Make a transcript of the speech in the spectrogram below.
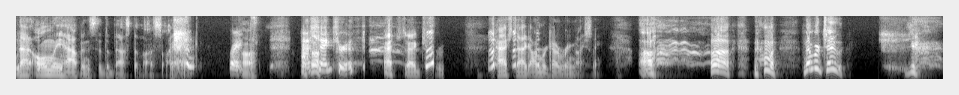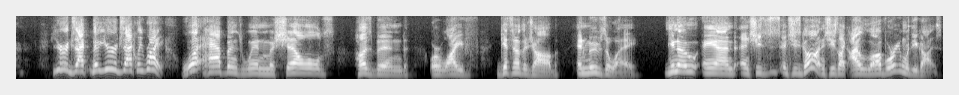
That only happens to the best of us, I think. Right. Uh, hashtag truth. hashtag truth. hashtag I'm recovering nicely. Uh, number, number two, you're, you're exact. No, you're exactly right. What happens when Michelle's husband or wife gets another job and moves away? You know, and and she's and she's gone. And she's like, I love working with you guys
